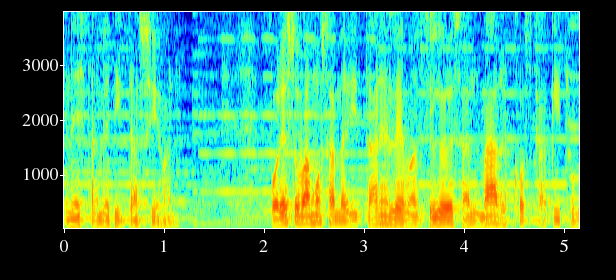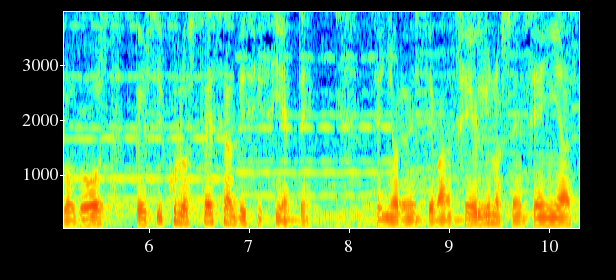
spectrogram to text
en esta meditación. Por eso vamos a meditar en el Evangelio de San Marcos capítulo 2 versículos 13 al 17. Señor, en este Evangelio nos enseñas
